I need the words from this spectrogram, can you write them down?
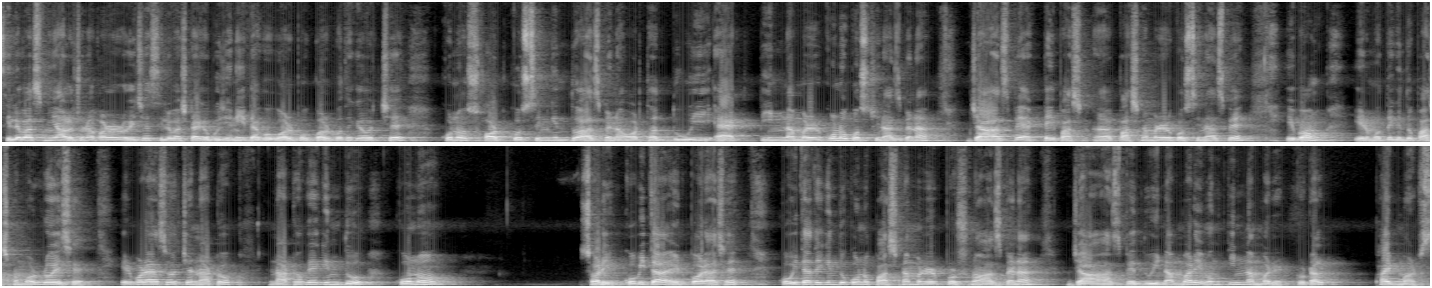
সিলেবাস নিয়ে আলোচনা করা রয়েছে, সিলেবাসটা আগে বুঝে নিই। দেখো, গল্প গল্প থেকে হচ্ছে কোনো শর্ট কোশ্চিন কিন্তু আসবে না। অর্থাৎ দুই, এক, তিন নম্বরের কোনো কোশ্চিন আসবে না। যা আসবে একটাই পাঁচ পাঁচ নম্বরের কোশ্চিন আসবে এবং এর মধ্যে কিন্তু পাঁচ নম্বর রয়েছে। এরপরে আসে হচ্ছে নাটক। নাটকে কিন্তু কোনো সরি কবিতা। এরপর আছে, কবিতাতে কিন্তু কোনো পাঁচ নম্বরের প্রশ্ন আসবে না। যা আসবে দুই নাম্বার এবং তিন নম্বরের টোটাল ফাইভ মার্কস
